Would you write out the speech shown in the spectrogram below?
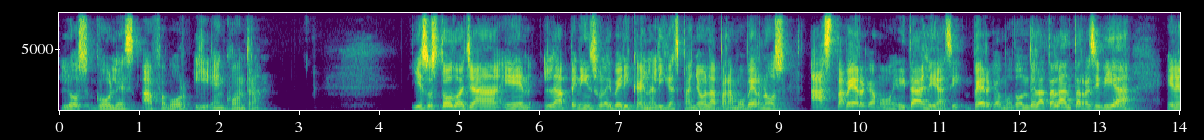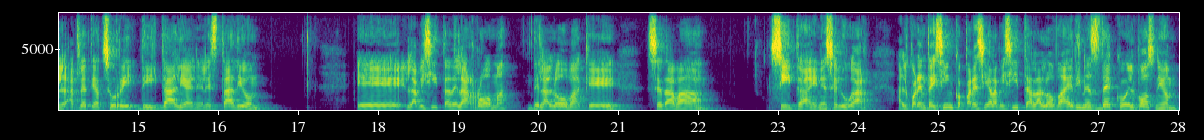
los goles a favor y en contra. Y eso es todo allá en la península ibérica, en la Liga Española, para movernos hasta Bérgamo, en Italia, ¿sí? Bérgamo, donde el Atalanta recibía en el Atleti Azzurri de Italia, en el estadio, eh, la visita de la Roma, de la Loba, que se daba cita en ese lugar. Al 45 parecía la visita, la loba Edin Deco, el bosnio,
